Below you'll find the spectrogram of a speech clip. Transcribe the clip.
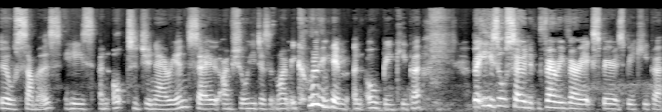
Bill Summers. He's an octogenarian, so I'm sure he doesn't mind me calling him an old beekeeper. But he's also a very, very experienced beekeeper.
